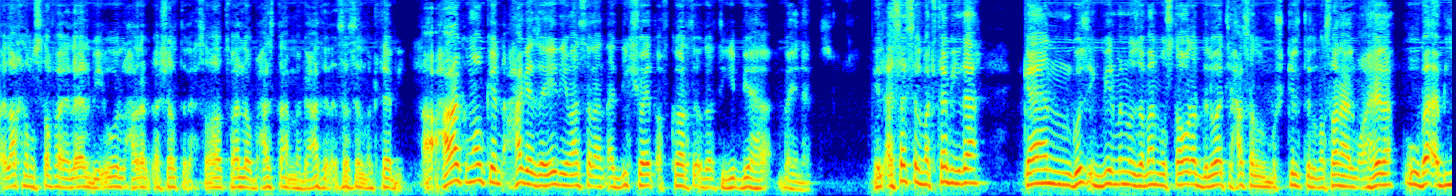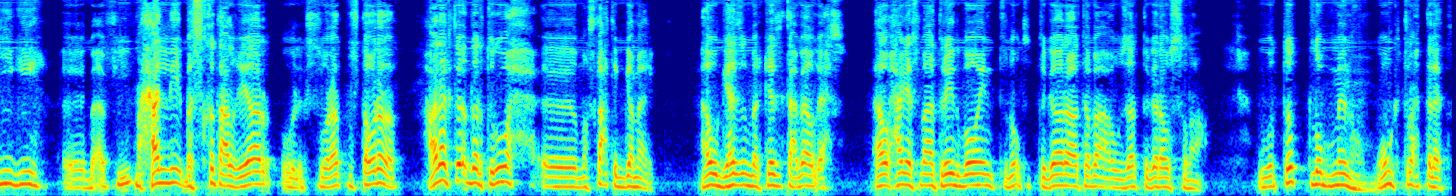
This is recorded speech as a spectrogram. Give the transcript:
الأخ مصطفى هلال بيقول حضرتك أشرت الإحصاءات فهل لو بحثت عن مبيعات الأساس المكتبي؟ آه حضرتك ممكن حاجة زي دي مثلا أديك شوية أفكار تقدر تجيب بيها بيانات. الأساس المكتبي ده كان جزء كبير منه زمان مستورد دلوقتي حصل مشكلة المصانع المؤهلة وبقى بيجي بقى في محلي بس قطع الغيار والإكسسوارات مستوردة. حضرتك تقدر تروح مصلحة الجمارك أو الجهاز المركزي للتعبئه والإحصاء أو حاجة اسمها تريد بوينت نقطة تجارة تبع وزارة التجارة والصناعة. وتطلب منهم وممكن تروح الثلاثه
